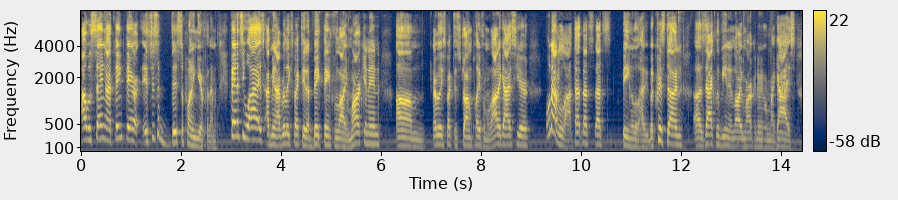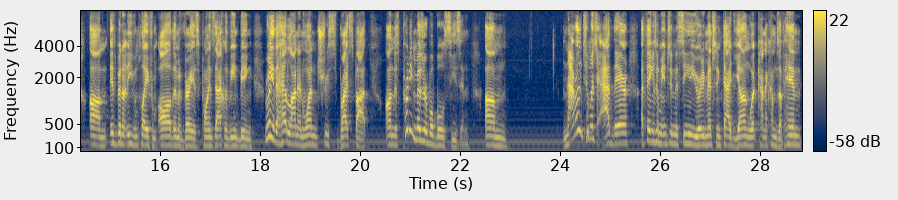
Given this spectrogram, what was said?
I, was saying I think they're it's just a disappointing year for them. Fantasy wise, I mean, I really expected a big thing from Lauri Markkanen. Um, I really expected strong play from a lot of guys here. Well, not a lot. That that's that's being a little heavy. But Kris Dunn, uh, Zach LaVine, and Lauri Markkanen were my guys. Um, it's been an even play from all of them at various points. Zach LaVine being really the headliner and one true bright spot on this pretty miserable Bulls season. Um, not really too much to add there. I think it's gonna be interesting to see. You already mentioned Thad Young, what kind of comes of him,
